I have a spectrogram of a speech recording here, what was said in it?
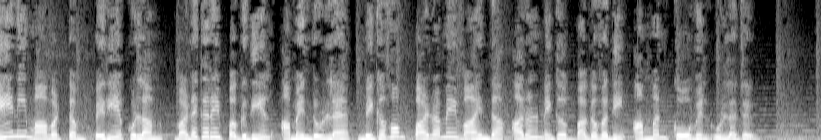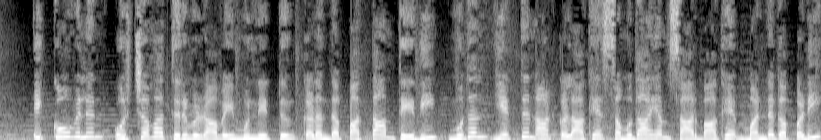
தேனி மாவட்டம் பெரியகுளம் வடகரை பகுதியில் அமைந்துள்ள மிகவும் பழமை வாய்ந்த அருள்மிகு பகவதி அம்மன் கோவில் உள்ளது. இக்கோவிலின் உற்சவ திருவிழாவை முன்னிட்டு கடந்த பத்தாம் தேதி முதல் எட்டு நாட்களாக சமுதாயம் சார்பாக மண்டகப்படி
